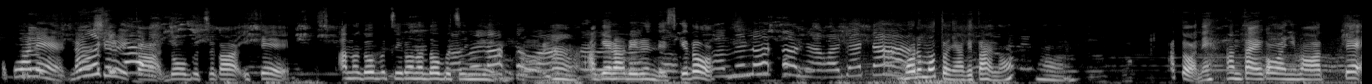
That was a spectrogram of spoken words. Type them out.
ここはね、何種類か動物がいて、あの動物、いろんな動物に、うん、あげられるんですけど、モルモットにあげたいの？うん。あとはね、反対側に回って、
